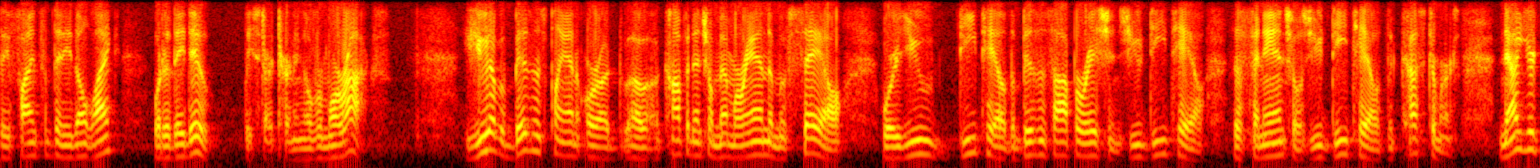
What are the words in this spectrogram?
they find something they don't like, what do they do? They start turning over more rocks you have a business plan or a, a confidential memorandum of sale where you detail the business operations, you detail the financials, you detail the customers. Now you're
